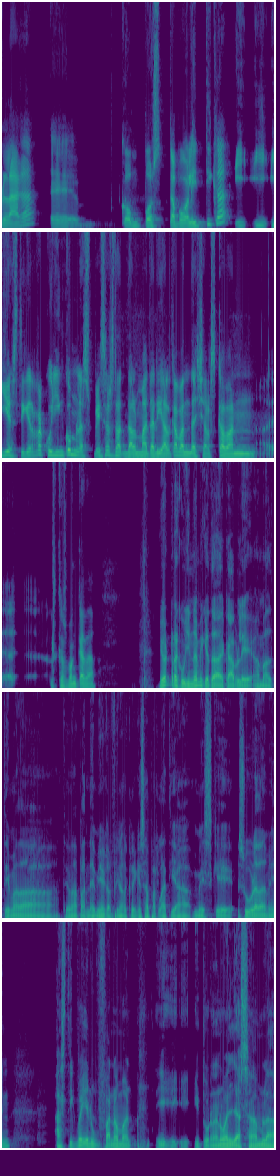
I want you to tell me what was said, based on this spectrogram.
plaga eh, com postapocalíptica i, i, i estigués recollint com les peces de, del material que van deixar els que van eh, els que es van quedar. Jo recollint una miqueta de cable amb el tema de, tema de pandèmia, que al final crec que s'ha parlat ja més que sobradament, estic veient un fenomen i, i, i tornant-ho a enllaçar amb, la,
